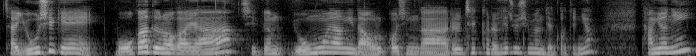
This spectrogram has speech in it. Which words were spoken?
자, 요 식에 뭐가 들어가야 지금 요 모양이 나올 것인가를 체크를 해주시면 되거든요. 당연히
